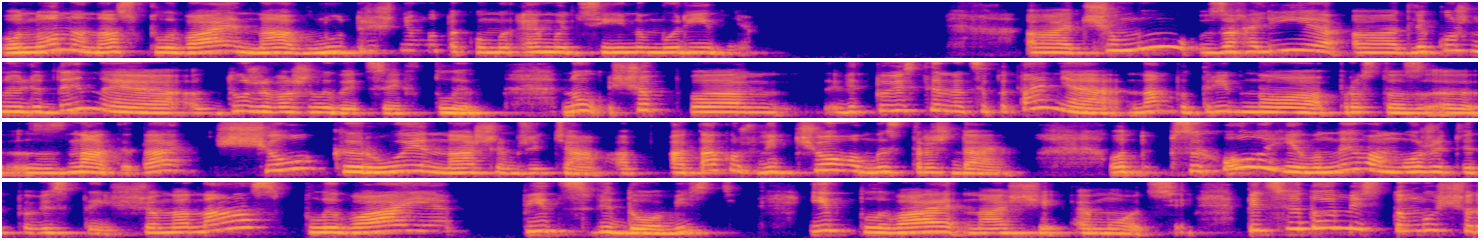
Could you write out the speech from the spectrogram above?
воно на нас впливає на внутрішньому такому емоційному рівні. Чому взагалі для кожної людини дуже важливий цей вплив? Ну, щоб ем, відповісти на це питання, нам потрібно просто е, знати, да, що керує нашим життям, а також від чого ми страждаємо. От психологи вони вам можуть відповісти, що на нас впливає підсвідомість. І впливає наші емоції. Підсвідомість, тому що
